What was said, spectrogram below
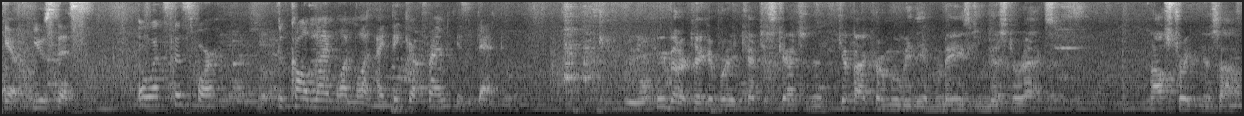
Here, use this Oh, what's this for? to call 911. I think your friend is dead. We better take a break, catch a sketch, and then get back to our movie, The Amazing Mr. X. And I'll straighten this out.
